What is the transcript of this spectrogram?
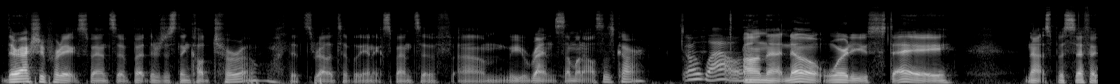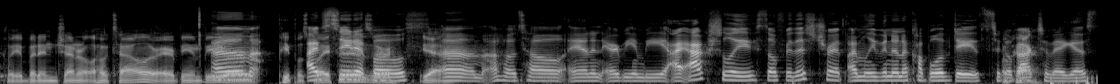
they're actually pretty expensive, but there's this thing called Turo that's relatively inexpensive. Um, you rent someone else's car. Oh wow. On that note, where do you stay? Not specifically, but in general, a hotel or Airbnb Um, or people's I've places. stayed at or- both. yeah. Um, a hotel and an Airbnb. I actually, so for this trip, I'm leaving in a couple of days to go Okay. back to Vegas.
